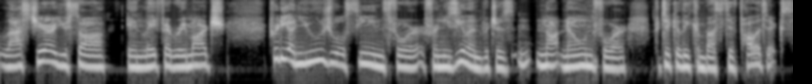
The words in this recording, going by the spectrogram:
last year, you saw in late February, March, pretty unusual scenes for, for New Zealand, which is n- not known for particularly combustive politics,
